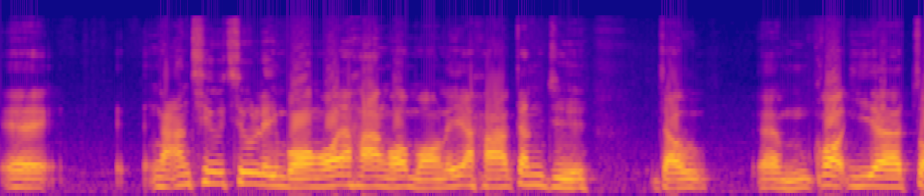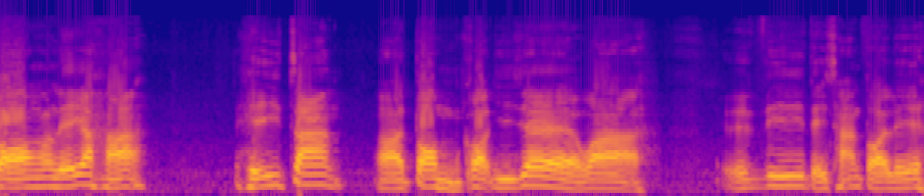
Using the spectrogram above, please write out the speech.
誒、眼超超你望我一下，我望你一下，跟住就誒唔覺意啊撞你一下起爭啊，當唔覺意啫，哇！啲地產代理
